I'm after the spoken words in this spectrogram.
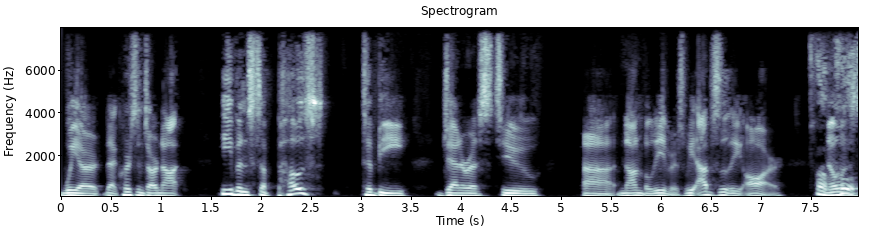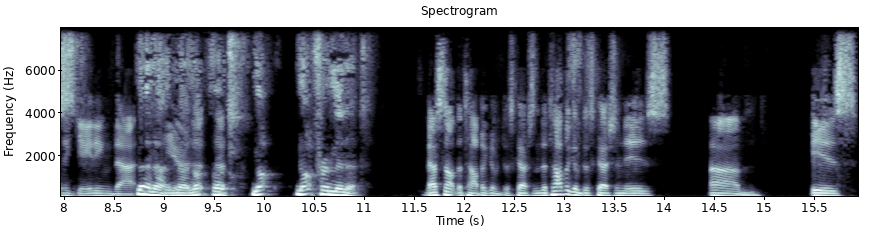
we are that Christians are not even supposed to be generous to uh, non-believers. We absolutely are no one's negating that. No, no, here. no, not for, not, not for a minute. that's not the topic of discussion. The topic of discussion is, um, is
